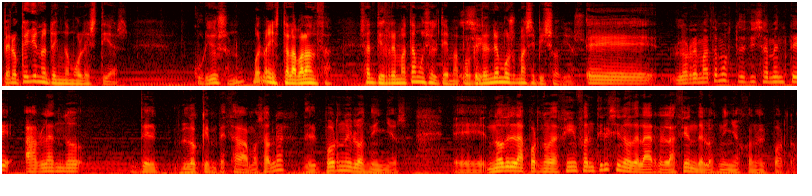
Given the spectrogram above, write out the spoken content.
pero que yo no tenga molestias. Curioso, ¿no? Bueno, ahí está la balanza. Santi, rematamos el tema, porque tendremos más episodios. Eh, lo rematamos precisamente hablando de lo que empezábamos a hablar, del porno y los niños. Eh, no de la pornografía infantil, sino de la relación de los niños con el porno.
